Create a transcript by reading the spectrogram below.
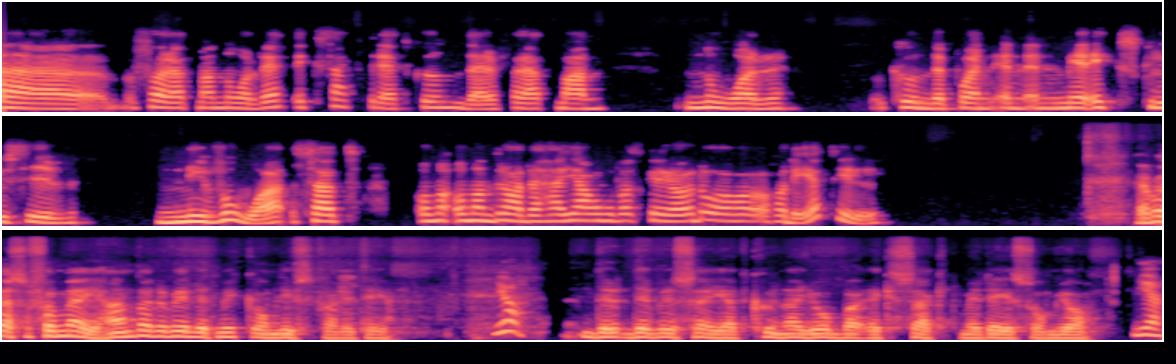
Uh, för att man når rätt, exakt rätt kunder, för att man når kunder på en, en, en mer exklusiv nivå. Så att om man, om man drar det här, ja, vad ska jag då ha, ha det till? Ja, men alltså för mig handlar det väldigt mycket om livskvalitet. Ja. Det, det vill säga att kunna jobba exakt med det som jag ja.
